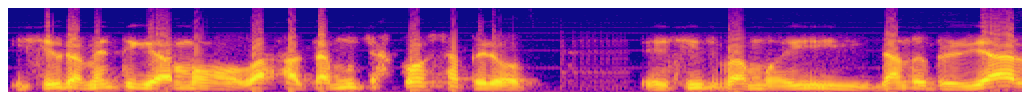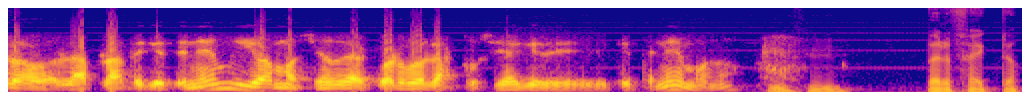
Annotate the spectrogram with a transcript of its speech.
y seguramente que vamos, va a faltar muchas cosas, pero es decir, vamos a ir dando prioridad a la plata que tenemos y vamos haciendo de acuerdo a las posibilidades que, tenemos. ¿no? Perfecto.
